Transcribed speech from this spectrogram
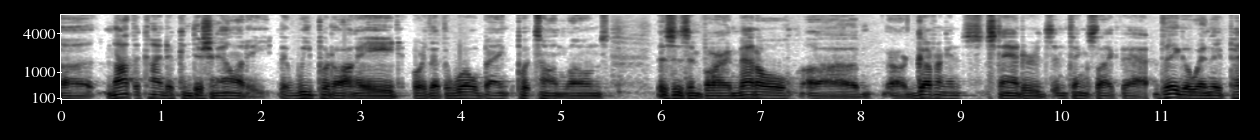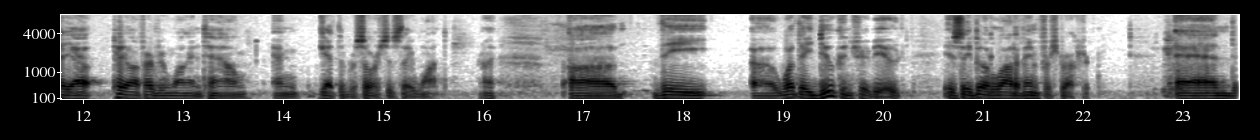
uh, not the kind of conditionality that we put on aid or that the World Bank puts on loans. This is environmental, uh, uh, governance standards, and things like that. They go in, they pay, out, pay off everyone in town and get the resources they want. Right? Uh, the, uh, what they do contribute is they build a lot of infrastructure. And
